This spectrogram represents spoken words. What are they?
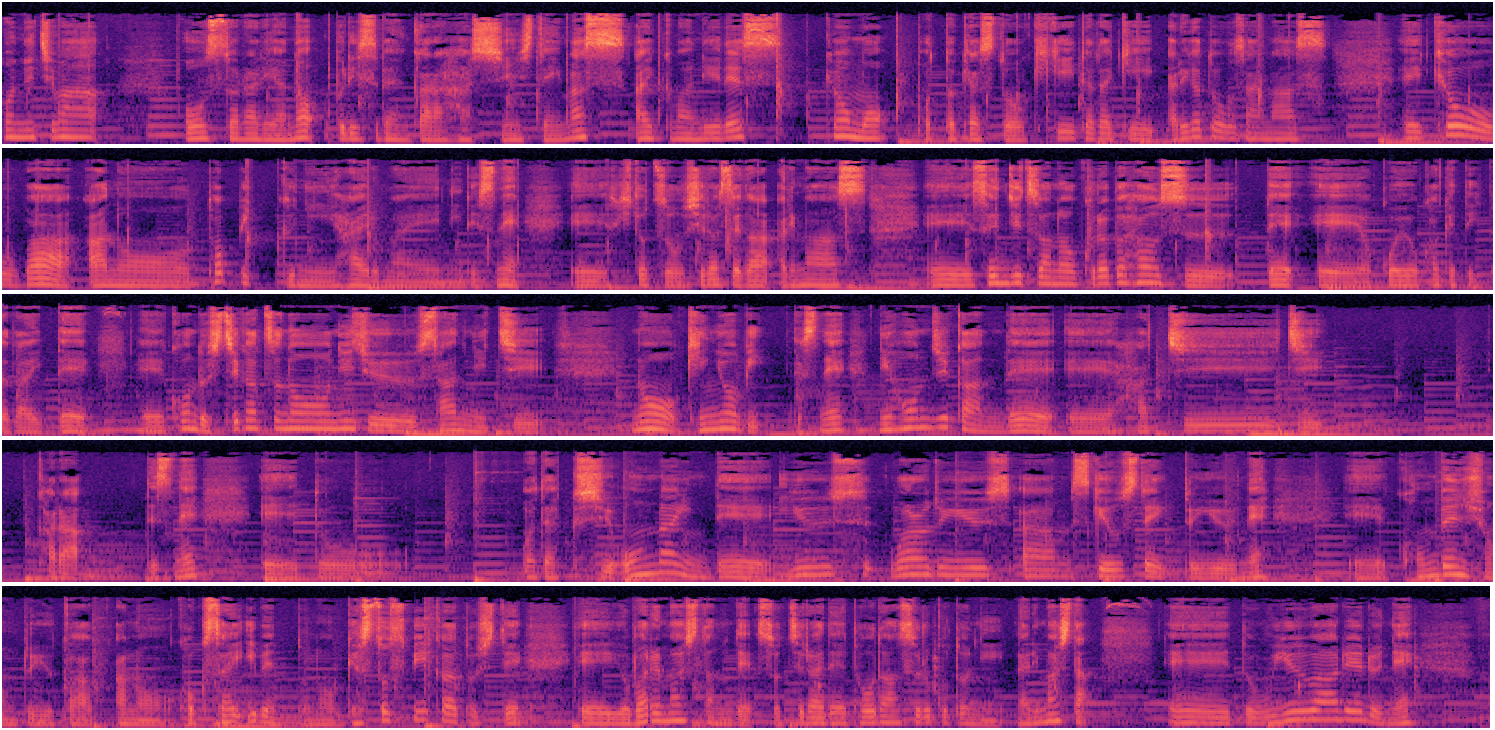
こんにちは。オーストラリアのブリスベンから発信しています。アイクマンリエです。今日もポッドキャストをお聞きいただきありがとうございます、えー、今日はあのトピックに入る前にですね、えー、一つお知らせがあります、えー、先日あのクラブハウスで、えー、お声をかけていただいて、えー、今度7月の23日の金曜日ですね。日本時間で、えー、8時からですねえ、ー、と私オンラインで Youth World Youth、um, Skills Day というねえー、コンベンションというかあの国際イベントのゲストスピーカーとして、えー、呼ばれましたのでそちらで登壇することになりました。えーと、と URL ね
